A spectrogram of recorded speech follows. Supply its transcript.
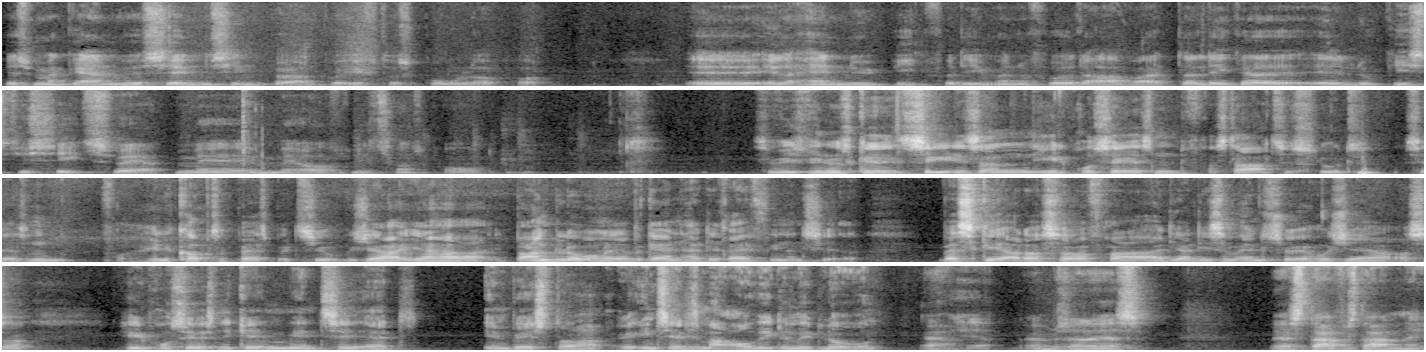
hvis man gerne vil sende sine børn på efterskoleophold øh, eller have en ny bil, fordi man har fået et arbejde, der ligger øh, logistisk set svært med, med offentlig transport. Så hvis vi nu skal se det sådan hele processen fra start til slut, så sådan fra helikopterperspektiv. Hvis jeg, jeg har et banklån, og jeg vil gerne have det refinansieret, hvad sker der så fra, at jeg ligesom ansøger hos jer, og så hele processen igennem, indtil at investor, øh, indtil jeg ligesom har afviklet mit lån? Ja, ja. Jamen, så lad os, lad os starte fra starten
